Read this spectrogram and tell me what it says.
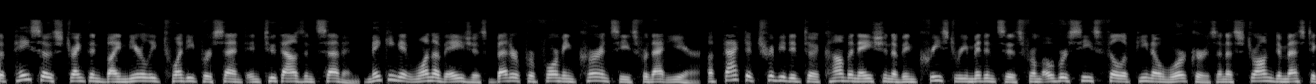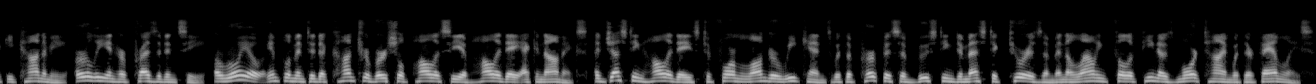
The peso strengthened by nearly 20% in 2007, making it one of Asia's better-performing currencies for that year, a fact attributed to a combination of increased remittances from overseas Filipino workers and a strong domestic economy. Early in her presidency, Arroyo implemented a controversial policy of holiday economics, adjusting holidays to form longer weekends with the purpose of boosting domestic tourism and allowing Filipinos more time with their families.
